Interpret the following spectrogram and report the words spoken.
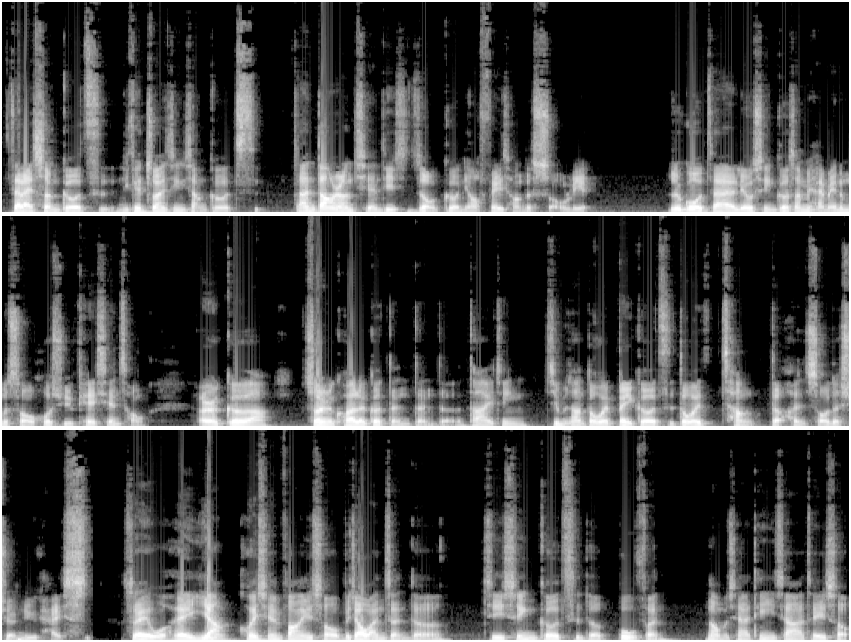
再来生歌词，你可以专心想歌词。但当然前提是这首歌你要非常的熟练。如果在流行歌上面还没那么熟，或许可以先从儿歌啊、生日快乐歌等等的，大家已经基本上都会背歌词，都会唱的很熟的旋律开始。所以我会一样会先放一首比较完整的即兴歌词的部分。那我们先来听一下这一首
